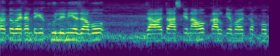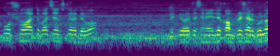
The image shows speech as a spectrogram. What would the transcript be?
হয়তো বা এখান থেকে খুলে নিয়ে যাব। যা হয়তো আজকে না হোক, কালকে বা পরশু হয়তো বা চেঞ্জ করে দেবো। দেখতে পাচ্ছেন এই যে কম্প্রেসারগুলো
